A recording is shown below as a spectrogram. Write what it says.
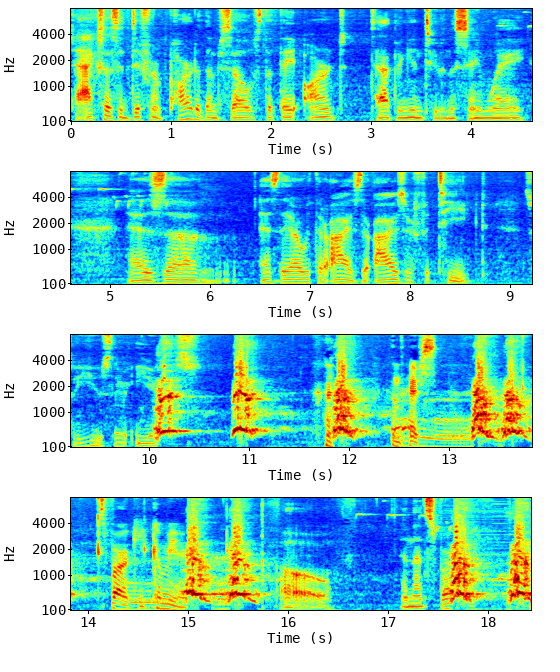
to access a different part of themselves that they aren't tapping into in the same way as, uh, as they are with their eyes. Their eyes are fatigued, so use their ears. and there's Sparky, come here. Oh, and that's Sparky.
